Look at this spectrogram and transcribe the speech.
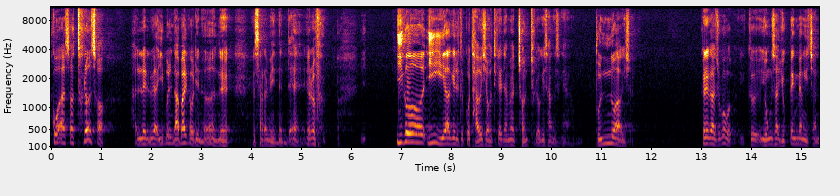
꼬아서 틀어서 할렐루야 입을 나발거리는 네, 사람이 있는데 여러분 이거 이 이야기를 듣고 다윗이 어떻게 되냐면 전투력이 상승해요. 분노하기 시작. 그래가지고 그 용사 600명 있지, 않,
